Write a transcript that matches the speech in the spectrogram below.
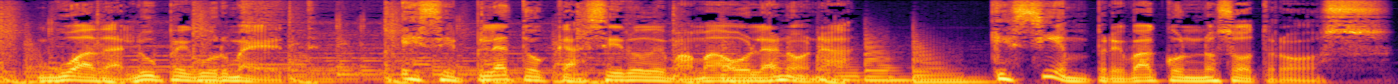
Guadalupe Gourmet. Ese plato casero de mamá o la nona que siempre va con nosotros.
